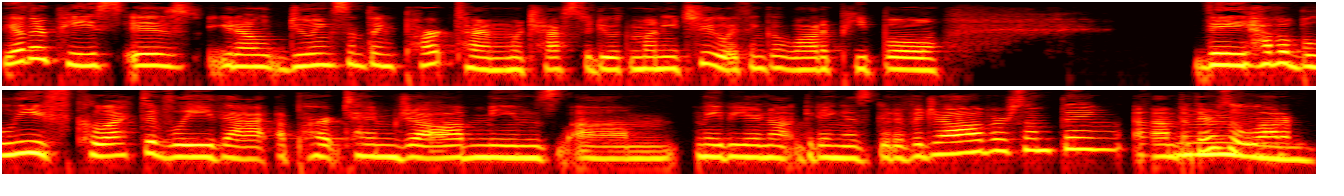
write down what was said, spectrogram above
the other piece is, you know, doing something part time, which has to do with money too. I think a lot of people, they have a belief collectively that a part time job means, um, maybe you're not getting as good of a job or something. Um, but mm. there's a lot of mm.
